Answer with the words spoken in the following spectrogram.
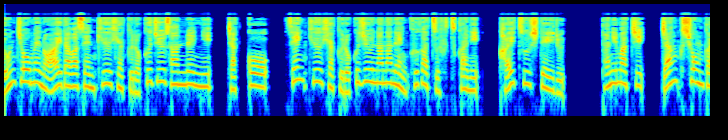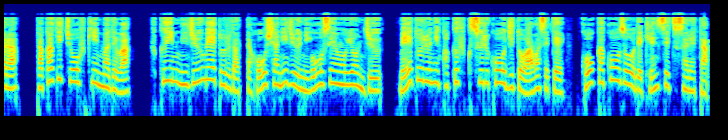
4丁目の間は1963年に着工、1967年9月2日に開通している。谷町ジャンクションから高木町付近までは、福音20メートルだった放射22号線を40メートルに拡幅する工事と合わせて、高架構造で建設された。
